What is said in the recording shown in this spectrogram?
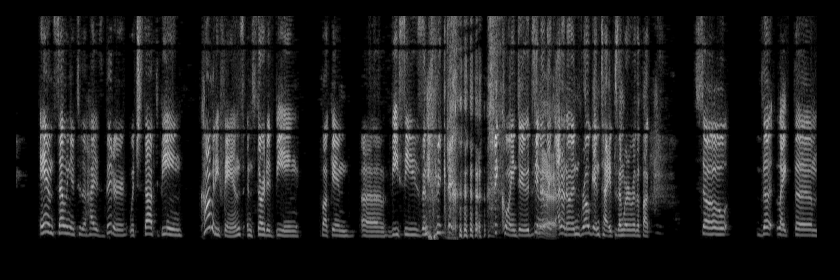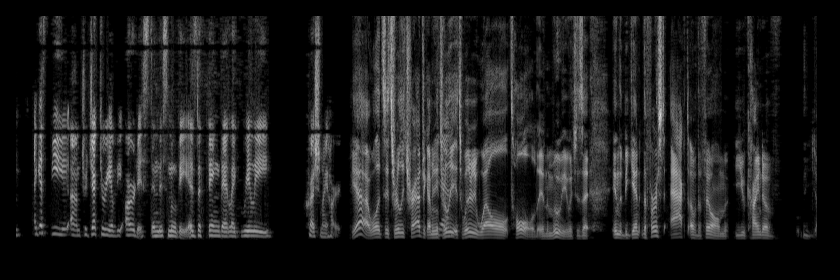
and selling it to the highest bidder, which stopped being comedy fans and started being fucking uh VCs and like Bitcoin dudes, you know, Yeah. like I don't know, and Rogan types and whatever the fuck. So the like the I guess the um trajectory of the artist in this movie is the thing that like really crushed my heart. Yeah, well, it's it's really tragic. I mean, it's Yeah. really it's really well told in the movie, which is that in the begin, the first act of the film, you kind of,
